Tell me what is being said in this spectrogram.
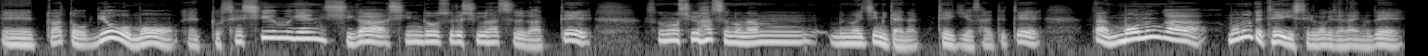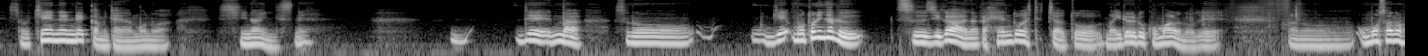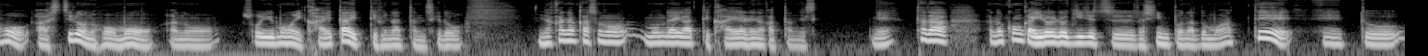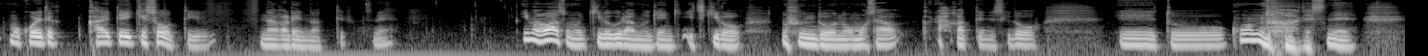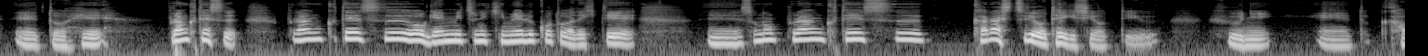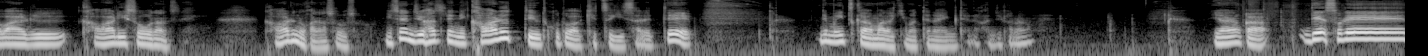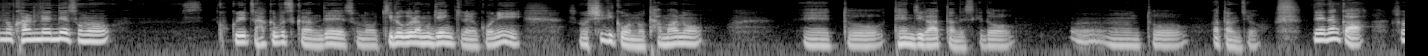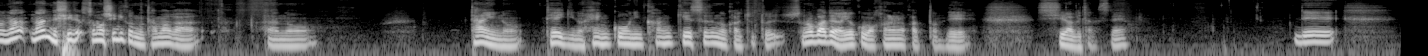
えっ、と、あと、秒も、えっ、と、セシウム原子が振動する周波数があって、その周波数の何分の1みたいな定義がされてて、だから物がもので定義してるわけじゃないので、その経年劣化みたいなものはしないんですね。で、まあ、その、元になる数字がなんか変動してっちゃうと、いろいろ困るので、あの、重さの方、あ、質量の方も、あの、そういうものに変えたいっていうふうになったんですけど、なかなかその問題があって変えられなかったんですね。ただ、あの、今回いろいろ技術の進歩などもあって、えっ、と、もうこれで変えていけそうっていう流れになってるんですね。今はそのキログラム元気、1キロの奮動の重さから測ってるんですけど、えっ、ー、と、今度はですね、えっ、ー、と、へ、プランク定数。プランク定数を厳密に決めることができて、えー、そのプランク定数から質量を定義しようっていうふうにえっ、と、変わる、変わりそうなんですね。変わるのかな、そろそろ。2018年に変わるっていうことは決議されて、でもいつかはまだ決まってないみたいな感じかな。いや、なんか、で、それの関連で、その、国立博物館で、その、キログラム元気の横に、そのシリコンの玉の、えっ、と、展示があったんですけど、うんと、あったんですよ。で、なんか、そのな、なんでそのシリコンの玉が、あの、単位の定義の変更に関係するのか、ちょっとその場ではよくわからなかったんで、調べたんですね。で、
